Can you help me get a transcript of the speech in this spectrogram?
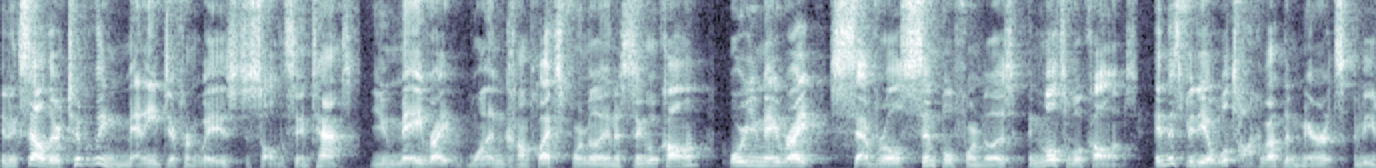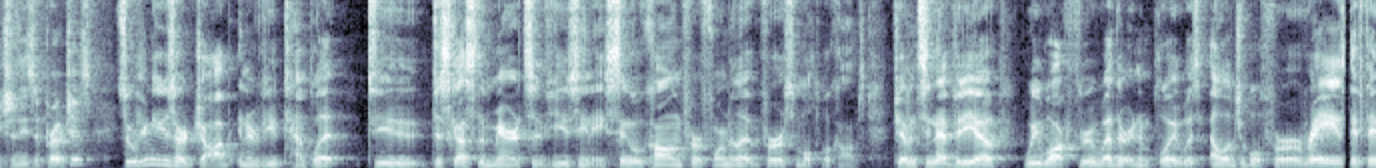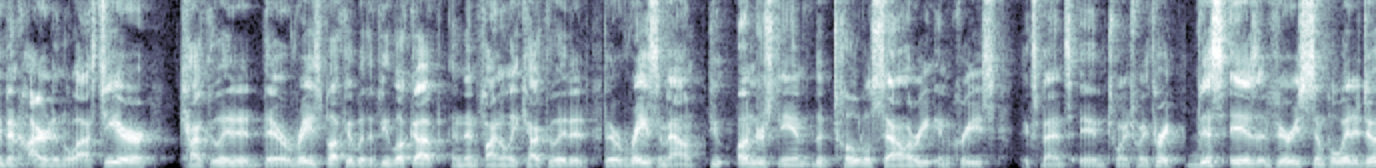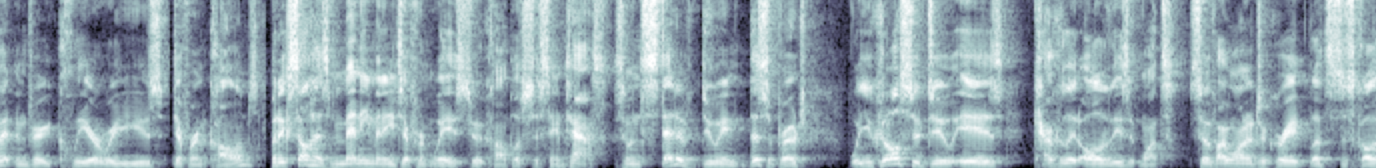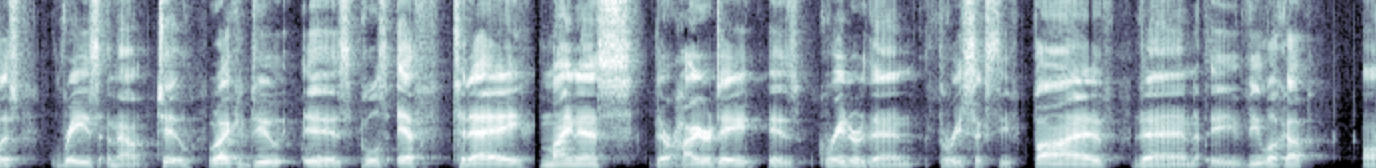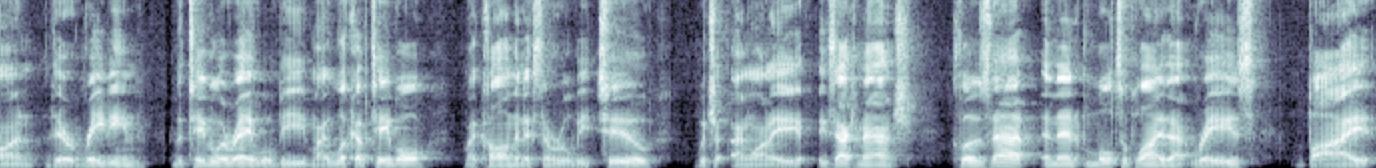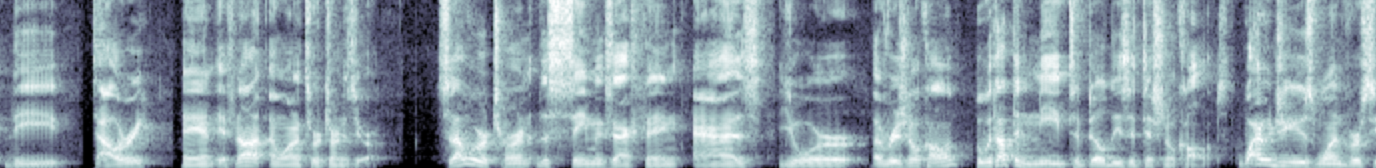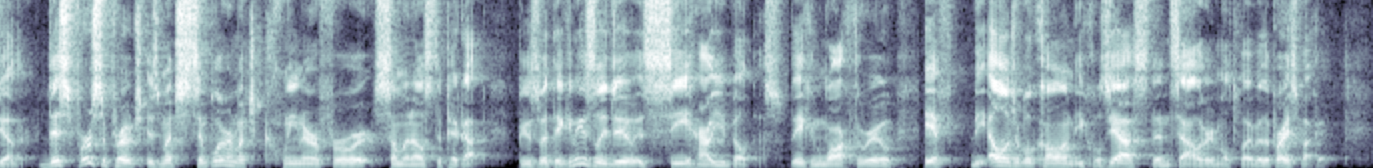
In Excel, there are typically many different ways to solve the same task. You may write one complex formula in a single column, or you may write several simple formulas in multiple columns. In this video, we'll talk about the merits of each of these approaches. So we're going to use our job interview template to discuss the merits of using a single column for a formula versus multiple columns. If you haven't seen that video, we walked through whether an employee was eligible for a raise, if they've been hired in the last year, calculated their raise bucket with a VLOOKUP, and then finally calculated their raise amount to understand the total salary increase expense in 2023. This is a very simple way to do it and very clear where you use different columns, but Excel has many, many different ways to accomplish the same task. So instead of doing this approach, what you could also do is calculate all of these at once. So if I wanted to create, let's just call this raise amount two, what I could do is equals if today minus their hire date is greater than 365, then a VLOOKUP on their rating. The table array will be my lookup table. My column index number will be two, which I want a exact match. Close that and then multiply that raise by the salary and if not, I want it to return to zero. So that will return the same exact thing as your original column, but without the need to build these additional columns. Why would you use one versus the other? This first approach is much simpler and much cleaner for someone else to pick up because what they can easily do is see how you built this. They can walk through if the eligible column equals yes, then salary multiplied by the price bucket.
